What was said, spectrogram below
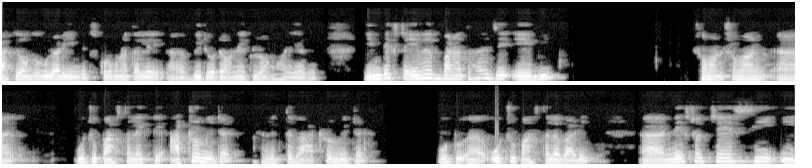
বাকি অঙ্কগুলো আর ইন্ডেক্স করব না, তাহলে ভিডিওটা অনেক লং হয়ে যাবে। ইন্ডেক্সটা এইভাবে বানাতে হয় যে এ বি সমান সমান উঁচু পাঁচতলা একটি আঠেরো মিটার, এখানে লিখতে হবে আঠেরো মিটার উঁচু পাঁচতলা বাড়ি। নেক্সট হচ্ছে সিই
